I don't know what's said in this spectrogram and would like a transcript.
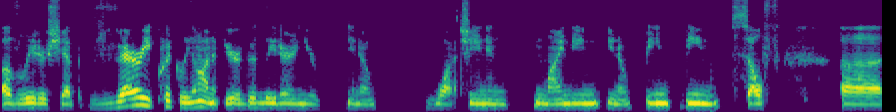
of leadership very quickly on if you're a good leader and you're you know watching and minding you know being being self uh,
